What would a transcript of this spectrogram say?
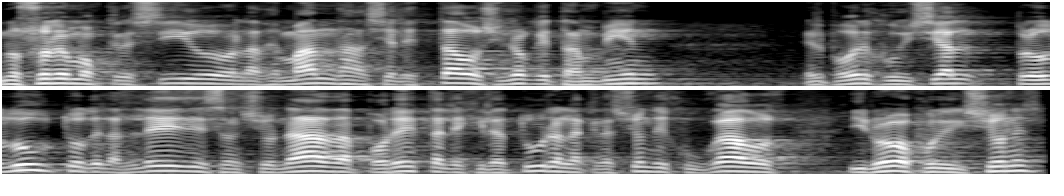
no solo hemos crecido en las demandas hacia el Estado, sino que también el Poder Judicial, producto de las leyes sancionadas por esta legislatura en la creación de juzgados y nuevas jurisdicciones,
